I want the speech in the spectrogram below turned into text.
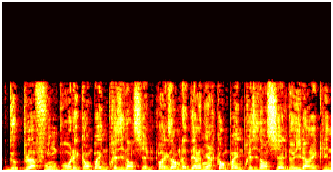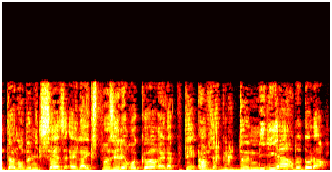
de plafond pour les campagnes présidentielles. Par exemple, la dernière campagne présidentielle de Hillary Clinton en 2016, elle a explosé les records, elle a coûté 1,2 milliard de dollars.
